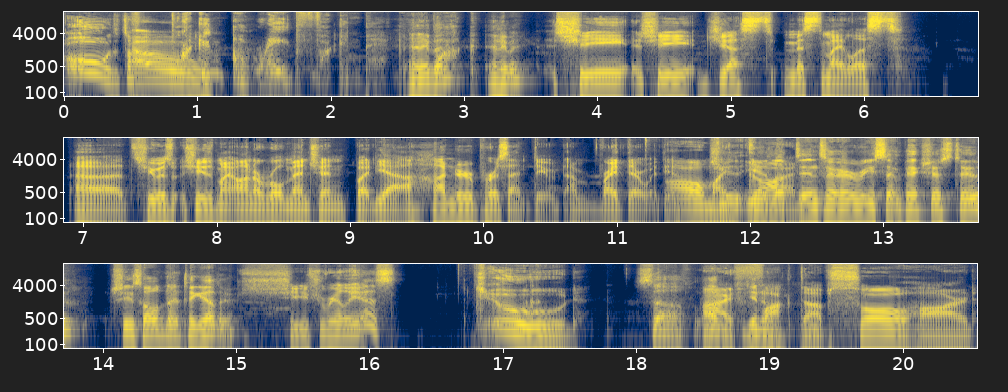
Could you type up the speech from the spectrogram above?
Oh, that's a Oh. fucking great fucking pick. Anybody? Anybody? She she just missed my list. Uh, she was she's my honor roll mention, but yeah, hundred percent, dude. I'm right there with you. Oh my She- you looked into her recent pictures too. She's holding it together. She really is. dude! So I um, you know, fucked up so hard.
